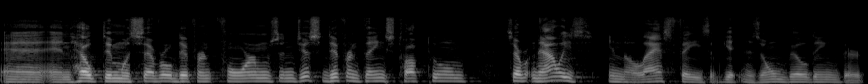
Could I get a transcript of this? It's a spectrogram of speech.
and, and helped him with several different forms and just different things, talked to him several, now he's in the last phase of getting his own building. They're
